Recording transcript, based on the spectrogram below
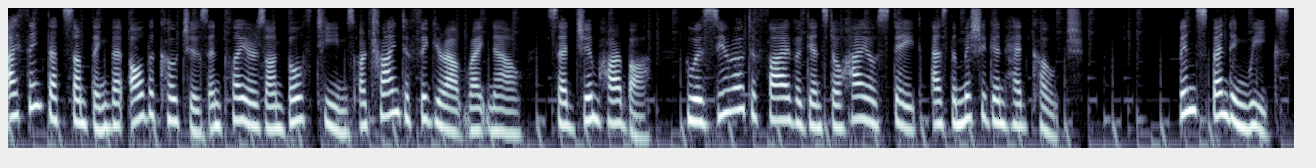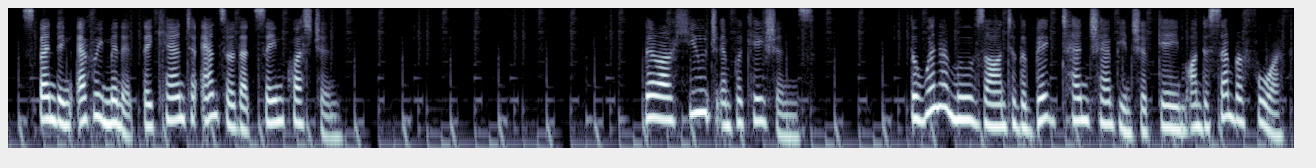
I think that's something that all the coaches and players on both teams are trying to figure out right now, said Jim Harbaugh, who is 0 to 5 against Ohio State as the Michigan head coach. Been spending weeks, spending every minute they can to answer that same question. There are huge implications. The winner moves on to the Big Ten championship game on December 4th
